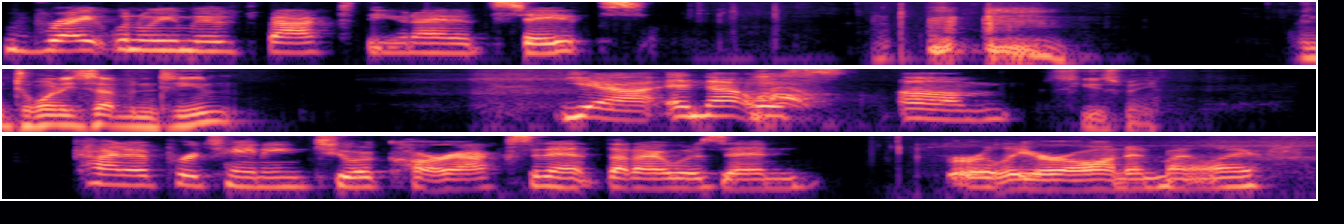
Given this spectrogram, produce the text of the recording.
right when we moved back to the United States. In 2017. Yeah, and that was um, Excuse me. kind of pertaining to a car accident that I was in earlier on in my life.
